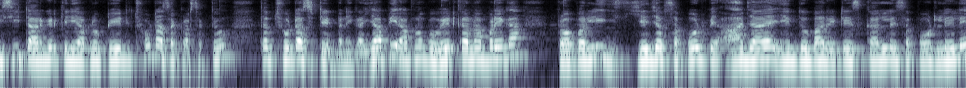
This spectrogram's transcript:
इसी टारगेट के लिए आप लोग ट्रेड छोटा सा कर सकते हो तब छोटा सा ट्रेड बनेगा। या फिर आप लोग को वेट करना पड़ेगा प्रॉपरली ये जब सपोर्ट पे आ जाए एक दो बार रिटेस कर ले सपोर्ट ले ले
